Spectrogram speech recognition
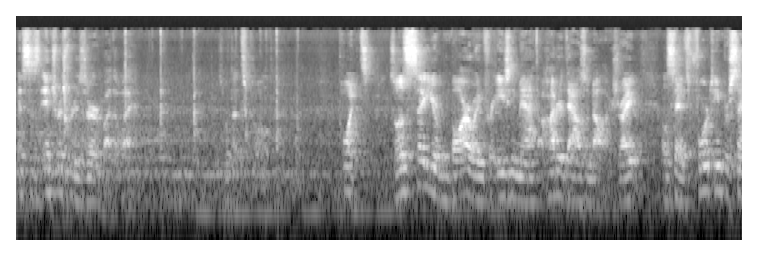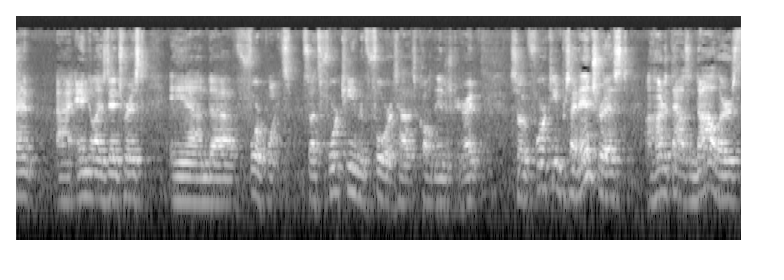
This is interest reserve, by the way. That's what that's called. Points. So let's say you're borrowing for easy math $100,000, right? Let's say it's 14% uh, annualized interest and uh, four points. So that's 14 and four is how it's called in the industry, right? So 14% interest, $100,000,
